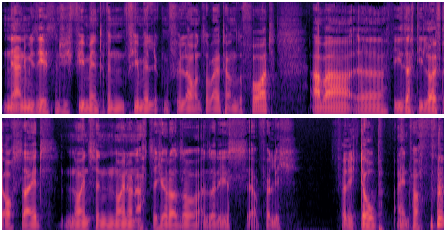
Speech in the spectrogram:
in der Anime-Serie ist natürlich viel mehr drin, viel mehr Lückenfüller und so weiter und so fort. Aber äh, wie gesagt, die läuft auch seit 1989 oder so. Also die ist ja völlig, völlig dope einfach.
